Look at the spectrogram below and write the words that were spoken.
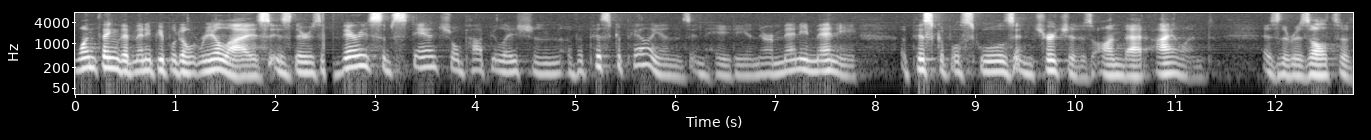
One thing that many people don't realize is there's a very substantial population of Episcopalians in Haiti, and there are many, many Episcopal schools and churches on that island as the result of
